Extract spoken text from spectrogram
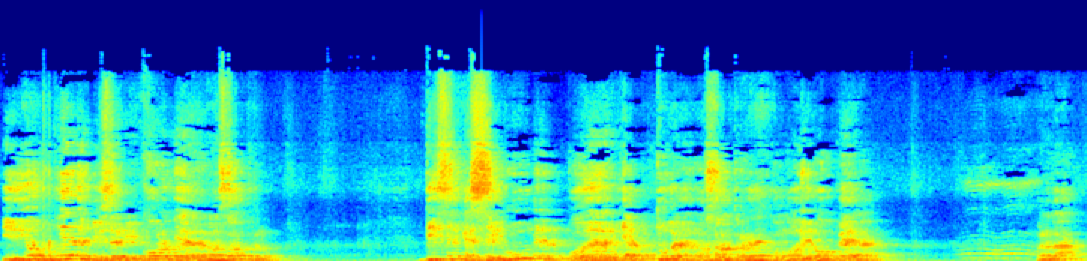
Y Dios tiene misericordia de nosotros. Dice que según el poder que actúa en nosotros es como Dios opera. ¿Verdad?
